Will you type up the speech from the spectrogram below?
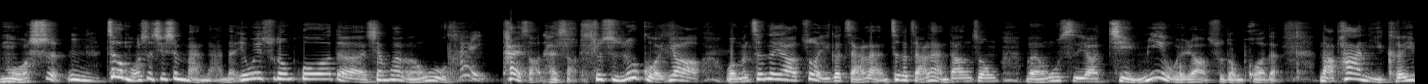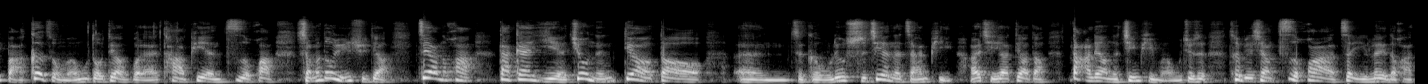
模式，嗯，这个模式其实蛮难的，因为苏东坡的相关文物太太少太少。就是如果要我们真的要做一个展览，这个展览当中文物是要紧密围绕苏东坡的，哪怕你可以把各种文物都调过来，拓片、字画什么都允许调，这样的话大概也就能调到。嗯，这个五六十件的展品，而且要调到大量的精品文物，就是特别像字画这一类的话，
